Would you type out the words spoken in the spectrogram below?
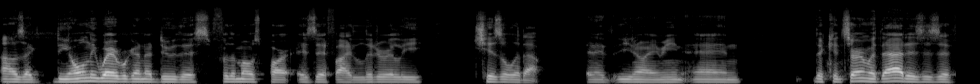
I was like, the only way we're gonna do this for the most part is if I literally chisel it out. And it, you know what I mean? And the concern with that is is if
